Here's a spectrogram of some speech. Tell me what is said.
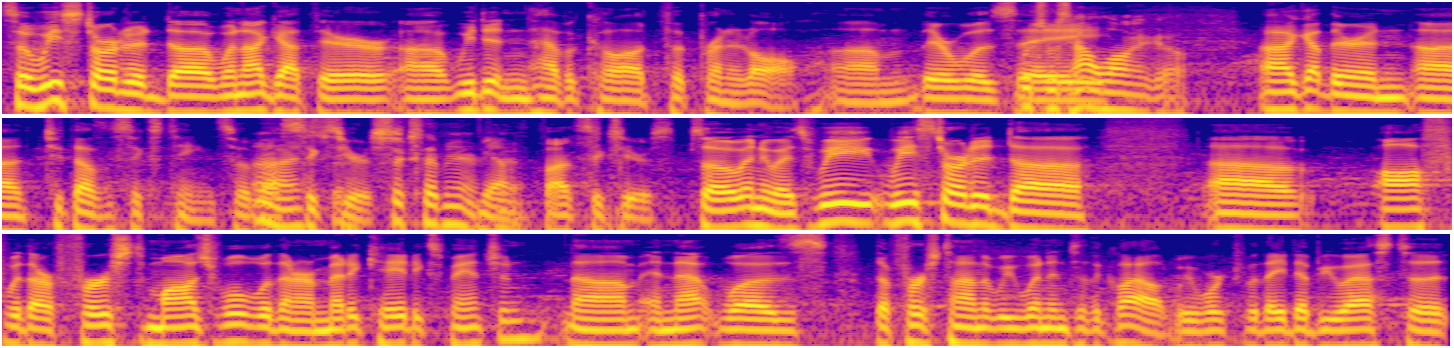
So we started, uh, when I got there, uh, we didn't have a cloud footprint at all. Um, there was Which a- was how long ago? I got there in uh, 2016, so about right, six so years. Six, seven years. Yeah, yeah, five, six years. So anyways, we, we started uh, uh, off with our first module within our Medicaid expansion, um, and that was the first time that we went into the cloud. We worked with AWS to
